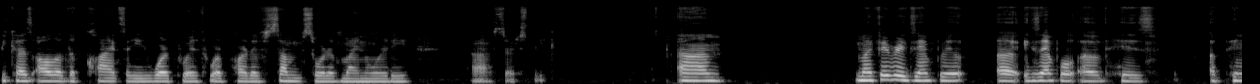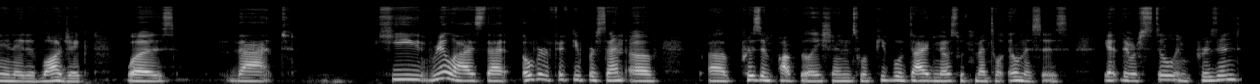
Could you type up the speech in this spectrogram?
because all of the clients that he worked with were part of some sort of minority, uh, so to speak. Um, my favorite example uh, example of his opinionated logic was that he realized that over 50% of uh, prison populations were people diagnosed with mental illnesses, yet they were still imprisoned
